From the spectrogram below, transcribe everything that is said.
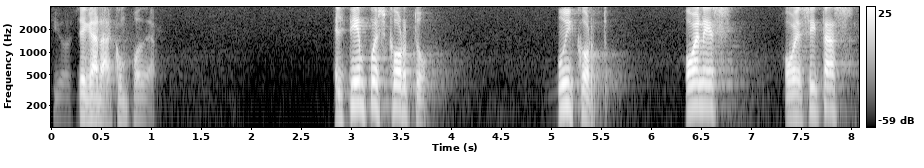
Dios llegará con poder. El tiempo es corto, muy corto. Jóvenes, jovencitas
